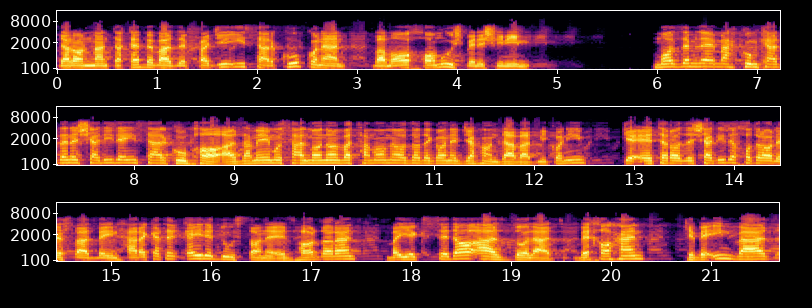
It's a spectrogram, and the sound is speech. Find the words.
در آن منطقه به وضع فجیعی سرکوب کنند و ما خاموش بنشینیم. ما ضمن محکوم کردن شدید این سرکوب ها از همه مسلمانان و تمام آزادگان جهان دعوت می کنیم که اعتراض شدید خود را نسبت به این حرکت غیر دوستانه اظهار دارند و یک صدا از دولت بخواهند که به این وضع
